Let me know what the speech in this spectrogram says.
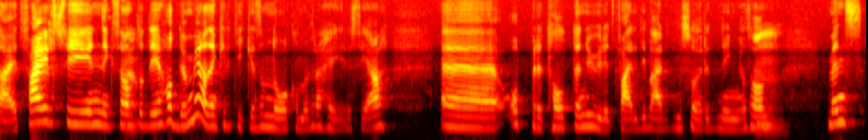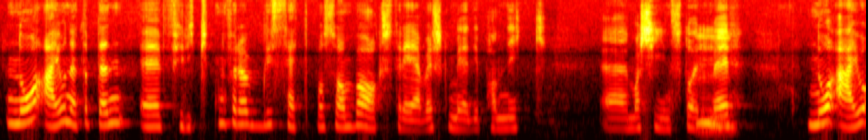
deg et feil syn. ikke sant? Ja. Og de hadde jo mye av den kritikken som nå kommer fra høyresida. Eh, opprettholdt en urettferdig verdensordning og sånn. Mens nå er jo nettopp den eh, frykten for å bli sett på som bakstreversk, mediepanikk, eh, maskinstormer Nå er jo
